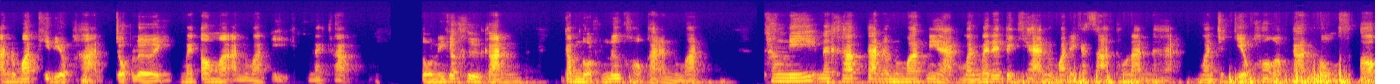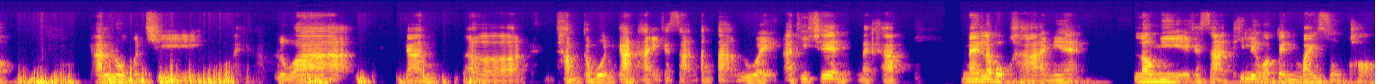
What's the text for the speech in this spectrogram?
อนุมัติทีเดียวผ่านจบเลย ไม่ต้องมาอนุมัติอีกนะครับ ตรงนี้ก็คือการกำหนดเรื่องของการอนุมัติ ทั้งนี้นะครับการอนุมัติเนี่ยมันไม่ได้เป็นแค่อนุมัติเอกสารเท่านั้นนะฮะมันจะเกี่ยวข้องกับการลงสต็อก การลงบัญชีนะครับหรือว่าการ ทำกระบวนการทางเอกสารต่างๆ ด้วย อาทิเช่นนะครับ ในระบบขายเนี่ยเรามีเอกสารที่เรียกว่าเป็นใบส่งของ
